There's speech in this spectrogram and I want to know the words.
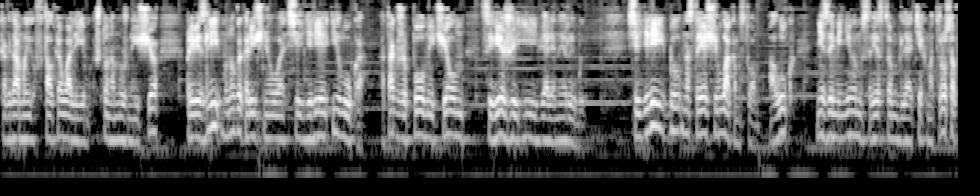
когда мы втолковали им, что нам нужно еще, привезли много коричневого сельдерея и лука, а также полный челн свежей и вяленой рыбы. Сельдерей был настоящим лакомством, а лук – незаменимым средством для тех матросов,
